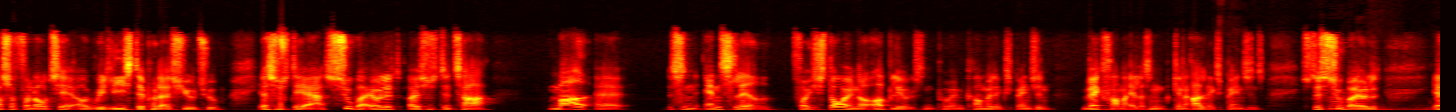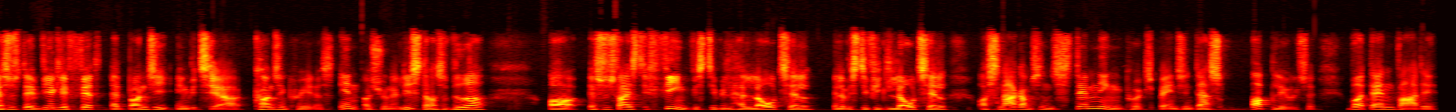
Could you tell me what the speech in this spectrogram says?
og så få lov til at release det på deres YouTube. Jeg synes, det er super ærgerligt, og jeg synes, det tager meget af sådan anslaget for historien og oplevelsen på en Comet expansion væk fra mig, eller sådan generelt expansions. Jeg synes, det er super ærgerligt. Jeg synes, det er virkelig fedt, at Bungie inviterer content creators ind, og journalister osv., og jeg synes faktisk, det er fint, hvis de ville have lov til, eller hvis de fik lov til, at snakke om sådan stemningen på expansion, deres oplevelse. Hvordan var det?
